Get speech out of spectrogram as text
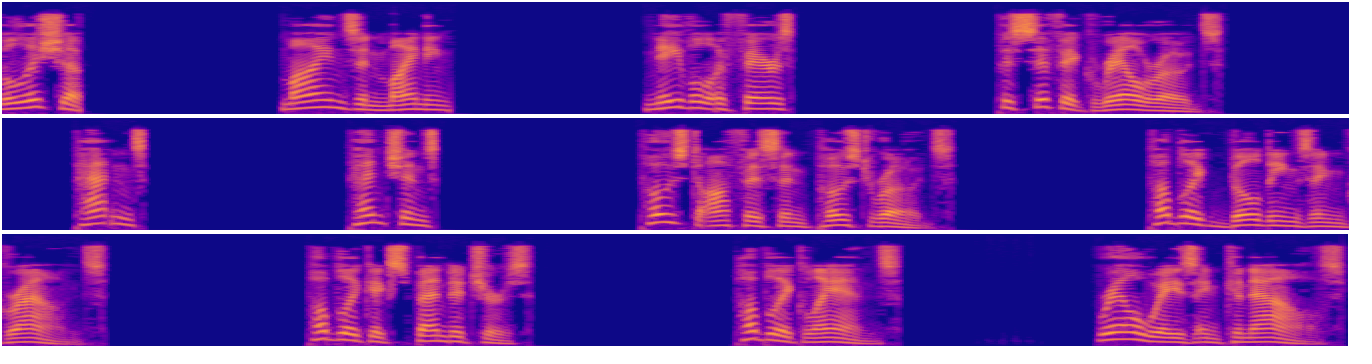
Militia Mines and mining Naval affairs Pacific Railroads Patents Pensions Post office and post roads Public buildings and grounds Public expenditures Public lands Railways and canals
